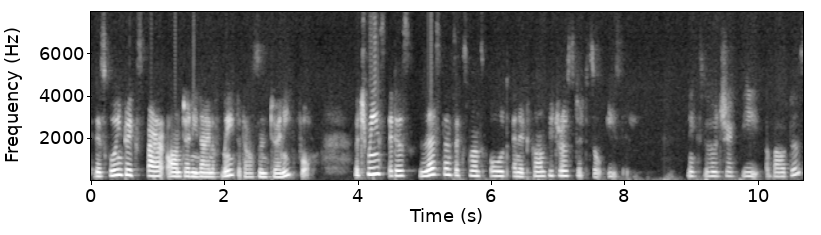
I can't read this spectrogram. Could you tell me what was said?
It is going to expire on 29 of May 2024 which means it is less than 6 months old and it can't be trusted so easily. Next we will check the about us.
